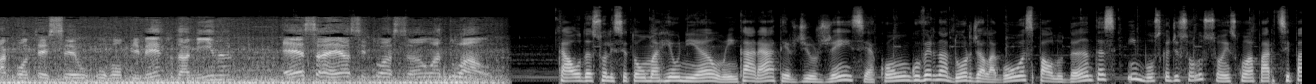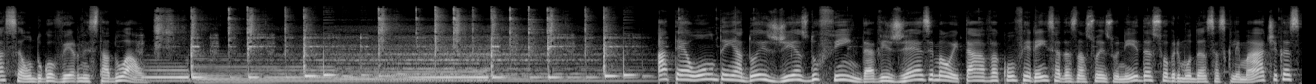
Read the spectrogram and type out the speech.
aconteceu o rompimento da mina. Essa é a situação atual. Caldas solicitou uma reunião em caráter de urgência com o governador de Alagoas, Paulo Dantas, em busca de soluções com a participação do governo estadual. Até ontem, há dois dias do fim da 28ª Conferência das Nações Unidas sobre Mudanças Climáticas,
